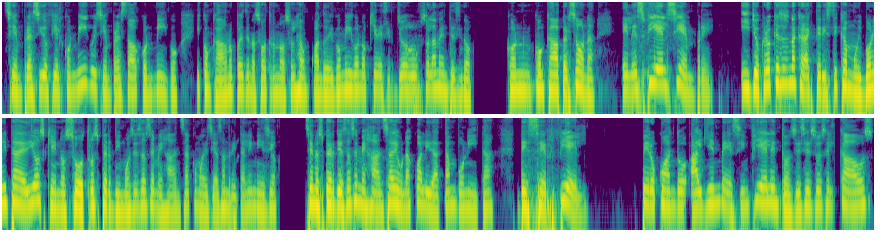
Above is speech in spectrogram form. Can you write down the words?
siempre ha sido fiel conmigo y siempre ha estado conmigo y con cada uno pues de nosotros, no solo cuando digo amigo no quiere decir yo solamente, sino con, con cada persona. Él es fiel siempre. Y yo creo que eso es una característica muy bonita de Dios, que nosotros perdimos esa semejanza, como decía Sandrita al inicio, se nos perdió esa semejanza de una cualidad tan bonita de ser fiel. Pero cuando alguien me es infiel, entonces eso es el caos.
